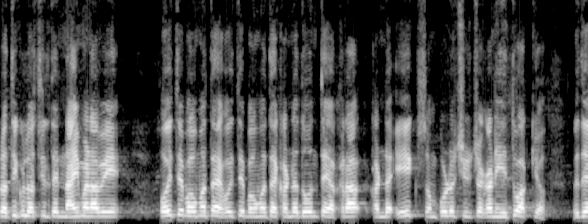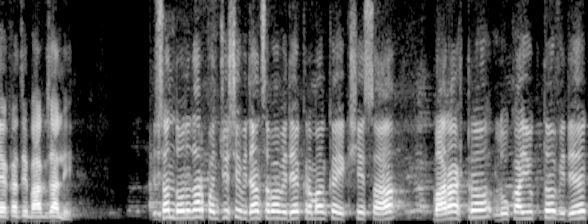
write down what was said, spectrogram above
प्रतिकूल असतील त्यांनी नाही म्हणावे. होयचे बहुमत आहे होयचे बहुमत आहे. खंड दोन ते अकरा खंड एक संपूर्ण शीर्षक आणि हेतुवाक्य विधेयकाचे भाग झाले. सन दोन हजार पंचवीसचे विधानसभा विधेयक क्रमांक एकशे सहा महाराष्ट्र लोकायुक्त विधेयक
